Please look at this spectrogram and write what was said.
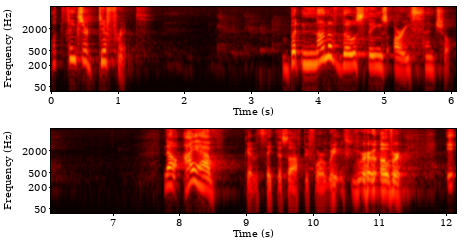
Look, things are different. But none of those things are essential. Now, I have, okay, let's take this off before we, we're over. It,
